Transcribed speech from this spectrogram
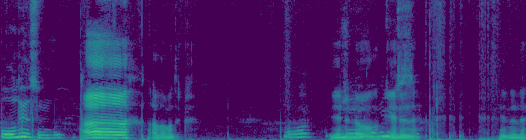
Boğuluyorsun bu. Ah alamadık. Baba. Yenile Şey oğlum yenile. Yenile.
